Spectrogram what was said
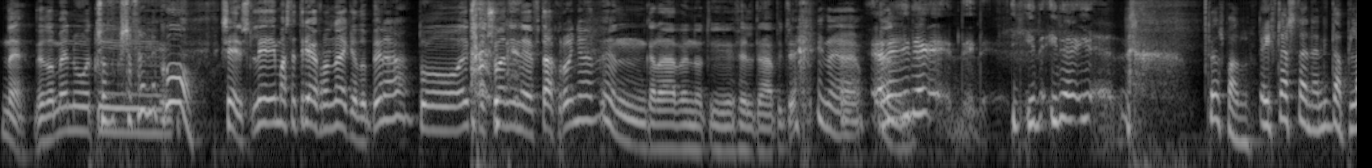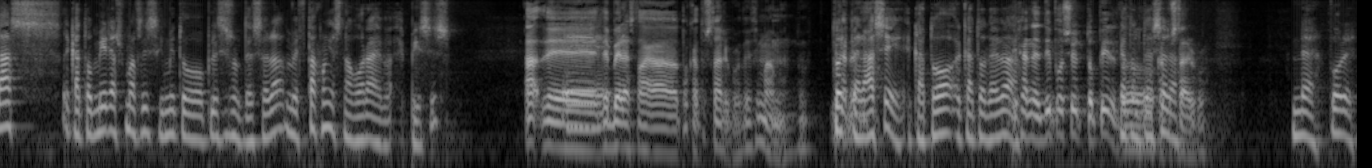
ναι. Δεδομένου ότι. Ξοφρενικό. Ξέρεις, λέει είμαστε τρία χρονάκια εδώ πέρα. Το Xbox One είναι 7 χρόνια. Δεν καταλαβαίνω τι θέλετε να πείτε. Είναι. Ε, είναι, είναι, είναι, είναι Τέλος πάντων. Έχει φτάσει στα 90 plus εκατομμύρια, ας πούμε, αυτή τη στιγμή το PlayStation 4 με 7 χρόνια στην αγορά επίσης. Α, δε, ε, δεν πέρασε το κατοστάρικο, δεν θυμάμαι. Το έχει περάσει, 100, 101. Είχαν εντύπωση ότι το πήρε 104. το κατοστάρικο. Ναι, μπορεί.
